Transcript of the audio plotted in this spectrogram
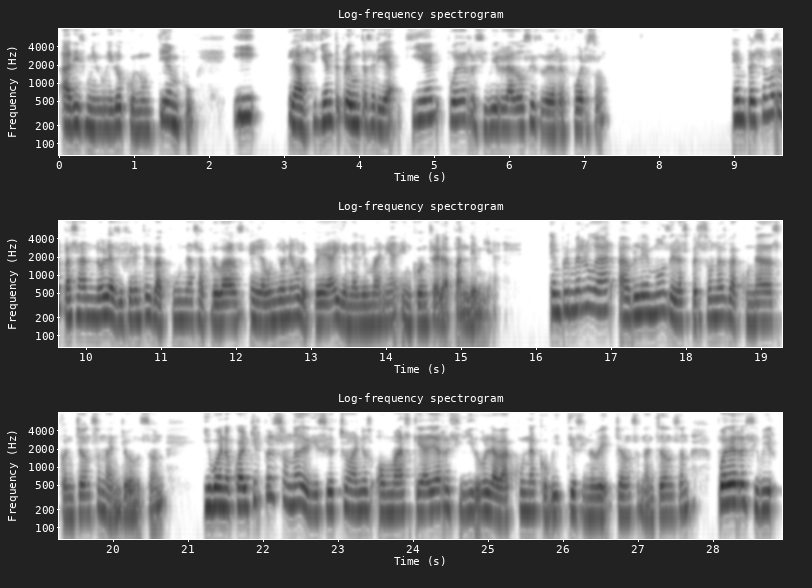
ha disminuido con un tiempo. Y la siguiente pregunta sería, ¿quién puede recibir la dosis de refuerzo? Empecemos repasando las diferentes vacunas aprobadas en la Unión Europea y en Alemania en contra de la pandemia. En primer lugar, hablemos de las personas vacunadas con Johnson ⁇ Johnson, y bueno, cualquier persona de 18 años o más que haya recibido la vacuna COVID-19 Johnson Johnson puede recibir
